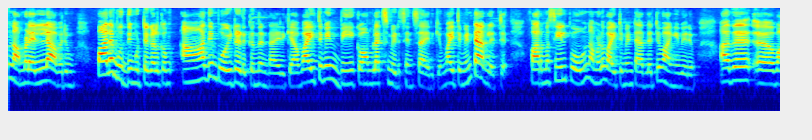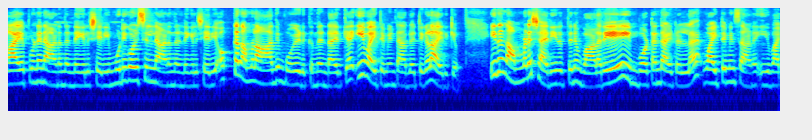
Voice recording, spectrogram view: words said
പലപ്പോഴും നമ്മളെല്ലാവരും പല ബുദ്ധിമുട്ടുകൾക്കും ആദ്യം പോയിട്ട് എടുക്കുന്നുണ്ടായിരിക്കുക വൈറ്റമിൻ ബി കോംപ്ലക്സ് മെഡിസിൻസ് ആയിരിക്കും. വൈറ്റമിൻ ടാബ്ലറ്റ് ഫാർമസിയിൽ പോവും നമ്മൾ വൈറ്റമിൻ ടാബ്ലറ്റ് വാങ്ങി വരും. അത് വായപ്പുണ്ണിനാണെന്നുണ്ടെങ്കിൽ ശരി മുടി കൊഴിച്ചിലിനാണെന്നുണ്ടെങ്കിൽ ശരി ഒക്കെ നമ്മൾ ആദ്യം പോയി എടുക്കുന്നുണ്ടായിരിക്കുക ഈ വൈറ്റമിൻ ടാബ്ലറ്റുകളായിരിക്കും ഇത് നമ്മുടെ ശരീരത്തിന് വളരെ ഇമ്പോർട്ടന്റ് ആയിട്ടുള്ള വൈറ്റമിൻസ് ആണ് ഈ വൈ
